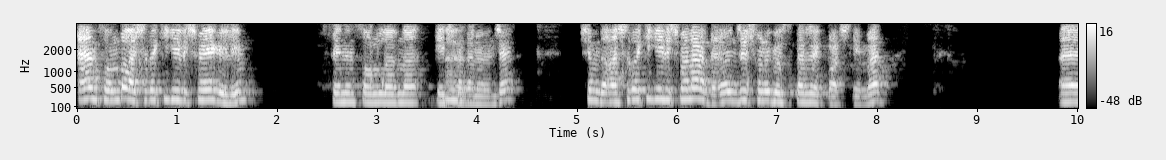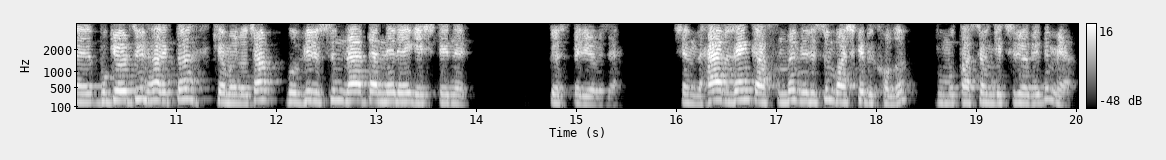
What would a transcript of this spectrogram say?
En sonunda aşıdaki gelişmeye geleyim. Senin sorularına geçmeden evet. önce. Şimdi aşıdaki gelişmeler de önce şunu göstererek başlayayım ben. Ee, bu gördüğün harita Kemal Hocam bu virüsün nereden nereye geçtiğini gösteriyor bize. Şimdi her renk aslında virüsün başka bir kolu. Bu mutasyon geçiriyor dedim ya.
